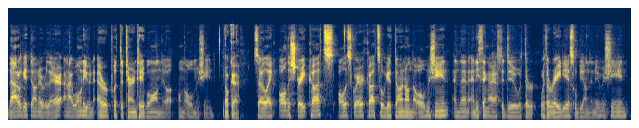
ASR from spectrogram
that'll get done over there and I won't even ever put the turntable on the on the old machine. okay So like all the straight cuts, all the square cuts will get done on the old machine, and then anything I have to do with the with a radius will be on the new machine.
